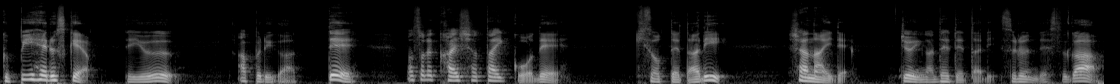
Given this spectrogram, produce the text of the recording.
グッピーヘルスケアっていうアプリがあって、まあ、それ会社対抗で競ってたり、社内で順位が出てたりするんですが、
